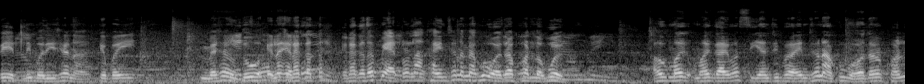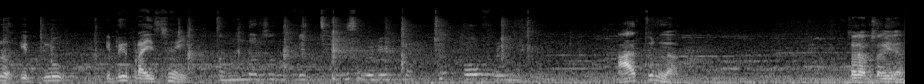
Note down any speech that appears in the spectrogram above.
એટલી બધી છે ને કે ભાઈ મેં છે ને તું એના એના કરતાં એના કરતાં પેટ્રોલ નાખાઈને છે ને મેં આખું વધારે ફળ લઉં બોલ. હવે મારી મારી ગાડીમાં સીએનજી ભરાઈને છે ને આખું વધારે ફર લઉં એટલું એટલી પ્રાઇસ છે આ તું ને લા ચલો. સહી જા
